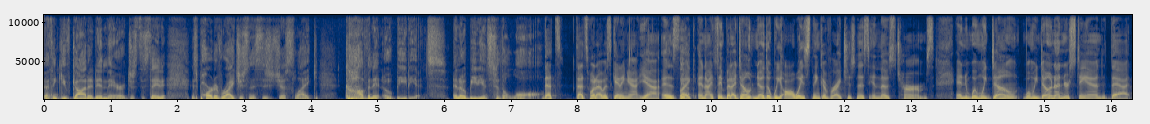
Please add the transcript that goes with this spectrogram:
I think you've got it in there just to state it is part of righteousness is just like covenant obedience and obedience to the law. That's that's what I was getting at. Yeah, is like, and I think, but I don't know that we always think of righteousness in those terms. And when we don't, when we don't understand that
